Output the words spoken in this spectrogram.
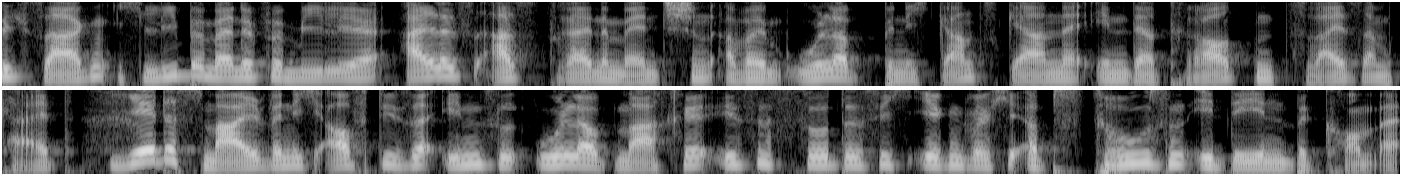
ich sagen. Ich liebe meine Familie, alles astreine Menschen, aber im Urlaub bin ich ganz gerne in der trauten Zweisamkeit. Jedes Mal, wenn ich auf dieser Insel Urlaub mache, ist es so, dass ich irgendwelche abstrusen Ideen bekomme,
